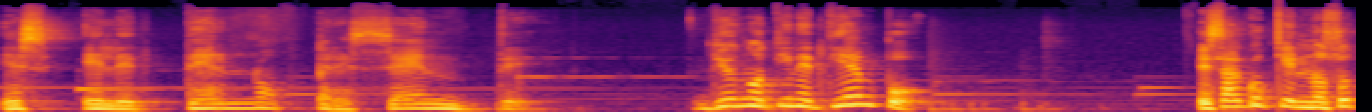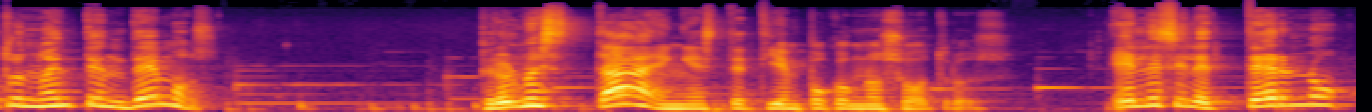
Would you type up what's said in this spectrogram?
es el eterno presente. Dios no tiene tiempo. Es algo que nosotros no entendemos. Pero Él no está en este tiempo con nosotros. Él es el eterno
